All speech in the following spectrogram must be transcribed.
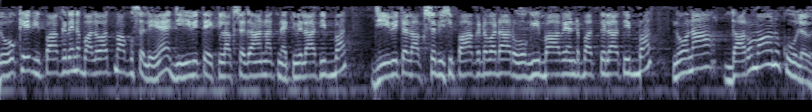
ලෝකේ විපාක දෙන බලවත්ම අකුසලයේ ඈ ජීවිත 1 ලක්ෂ ගාණක් නැති වෙලා තිබ්බත් ජීවිත ලක්ෂ 25කට වඩා රෝගී භාවයන්ටපත් වෙලා තිබ්බත් නෝනා ධර්මානුකූලව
